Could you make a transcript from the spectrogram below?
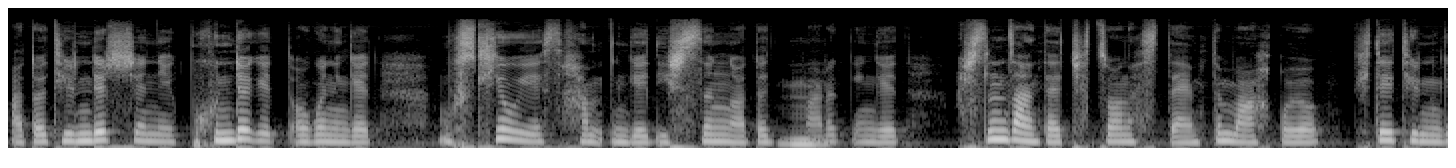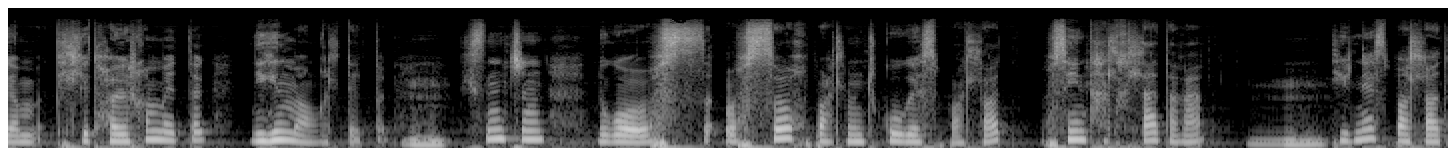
Одоо тэрэн дээр жишээ нь бүхэндээ гэд уг нь ингээд мөслийн үеэс хам ингээд ирсэн одоо баг ингээд арслан заантай чацуу настай амтан байгаахгүй юу. Гэхдээ тэр ингээм дэлхийд хоёрхан байдаг. Нэг нь Монголд байдаг. Тэгсэн чинь нөгөө ус ус суух боломжгүйгээс болоод усын талхлаад байгаа. Тэрнээс болоод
